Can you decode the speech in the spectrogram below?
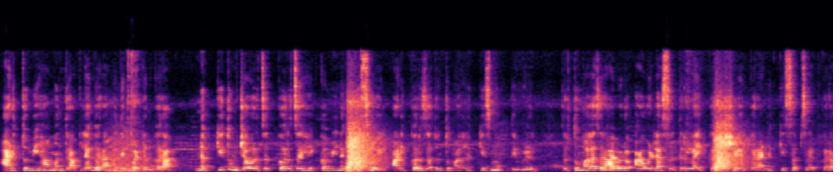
आणि तुम्ही हा मंत्र आपल्या घरामध्ये पठण करा. नक्की तुमच्यावरचं कर्ज हे कमी नक्कीच होईल आणि कर्जातून तुम्हाला नक्कीच मुक्ती मिळेल. तर तुम्हाला जर हा व्हिडिओ आवडला असेल तर लाईक करा शेअर करा नक्की सबस्क्राईब करा.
